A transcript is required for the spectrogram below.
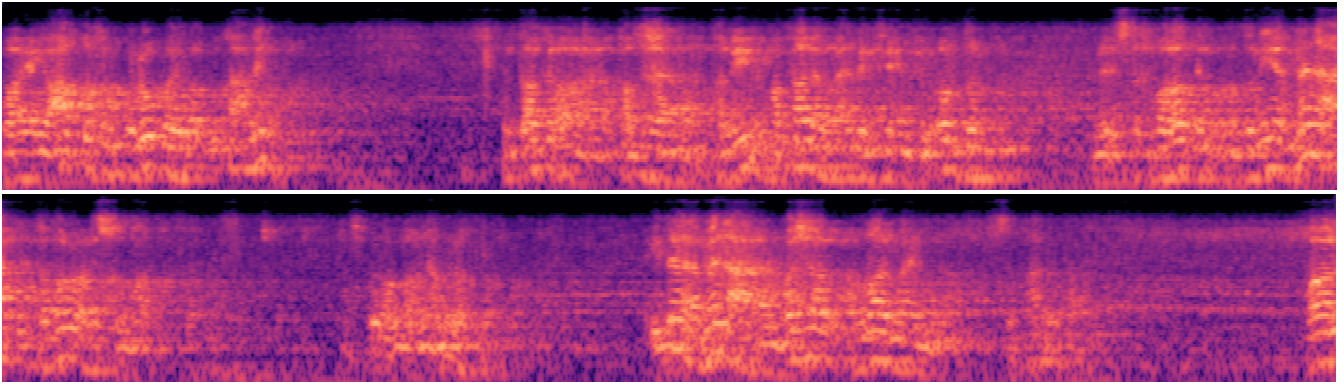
ويعطف القلوب ويبطوط عليه كنت أقرأ قبل قليل مقاله من أهل الفهم في الأردن من الاستخبارات الأردنية منعت التبرع للصومال. سبحان الله نعم لك. إذا منع البشر الله المعين سبحانه وتعالى قال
